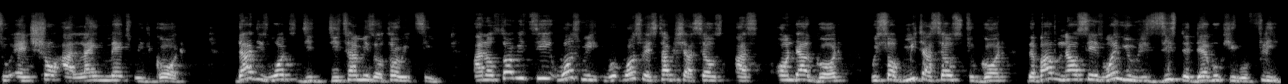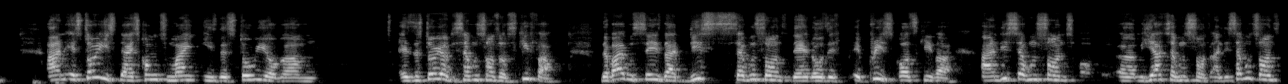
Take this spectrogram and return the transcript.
to ensure alignment with God. That is what de- determines authority. And authority, once we once we establish ourselves as under God, we submit ourselves to God. The Bible now says, when you resist the devil, he will flee. And a story that is coming to mind is the story of um, is the story of the seven sons of Sceva. The Bible says that these seven sons, there was a, a priest called Sceva, and these seven sons, um, he had seven sons, and the seven sons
